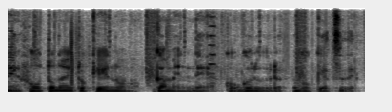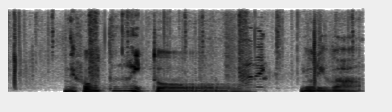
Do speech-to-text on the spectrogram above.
えー、フォートナイト系の画面でこうぐるぐる動くやつで。でフォートナイトよりは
